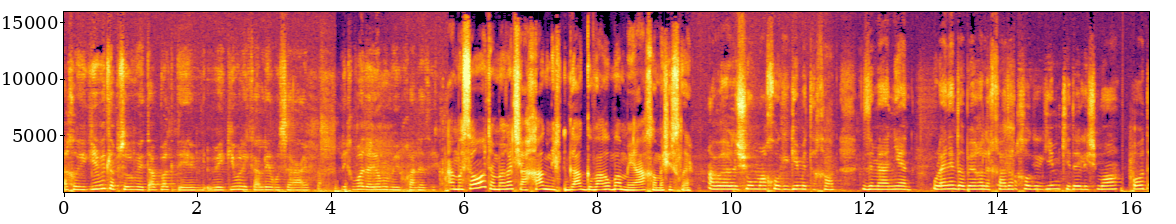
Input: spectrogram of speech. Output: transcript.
החוגגים התלבשו במיטב בגדיהם והגיעו לכאן לירושלים לכבוד היום המיוחד הזה. המסורת אומרת שהחג נחגג כבר במאה ה-15. אבל שום מה חוגגים את החג? זה מעניין. אולי נדבר על אחד החוגגים כדי לשמוע עוד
